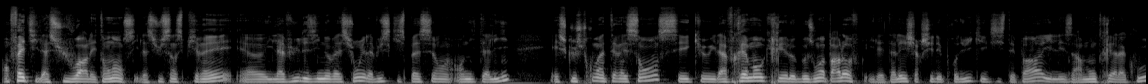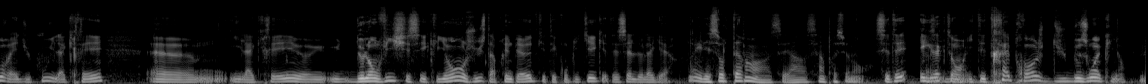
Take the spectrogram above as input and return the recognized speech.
en fait, il a su voir les tendances, il a su s'inspirer, euh, il a vu les innovations, il a vu ce qui se passait en, Italie. Et ce que je trouve intéressant, c'est qu'il a vraiment créé le besoin par l'offre. Il est allé chercher des produits qui n'existaient pas, il les a montrés à la cour, et du coup, il a créé, euh, il a créé euh, de l'envie chez ses clients, juste après une période qui était compliquée, qui était celle de la guerre. Il est sur le terrain, c'est impressionnant. C'était exactement, il était très proche du besoin client. Mm.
